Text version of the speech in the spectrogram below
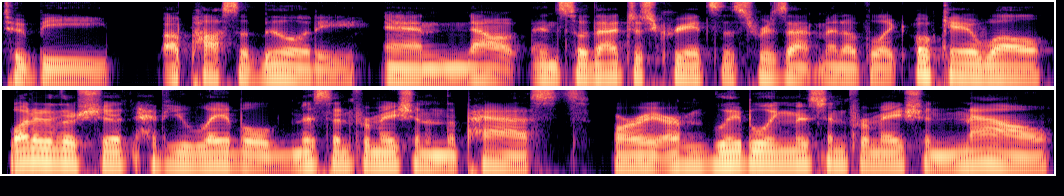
to be a possibility. And now and so that just creates this resentment of like okay well what other shit have you labeled misinformation in the past or are labeling misinformation now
